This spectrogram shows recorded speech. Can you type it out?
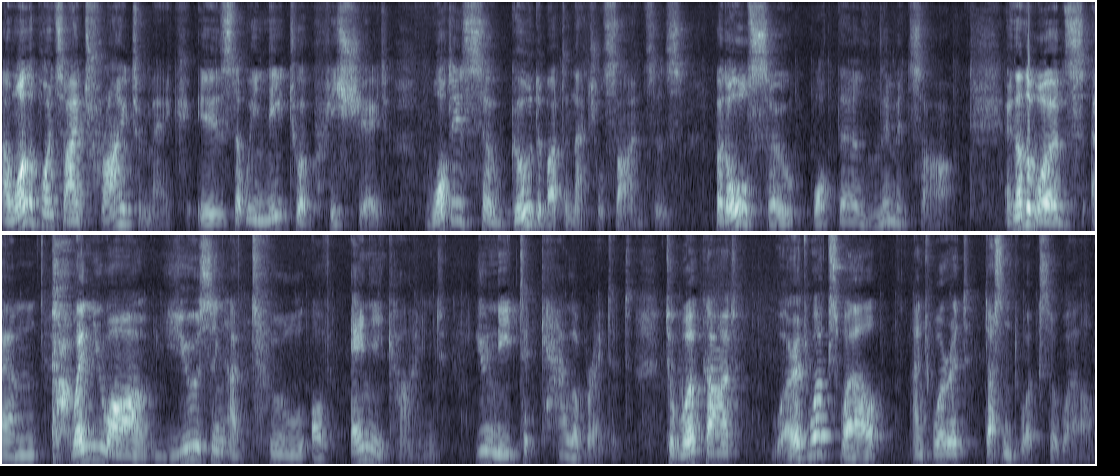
And one of the points I try to make is that we need to appreciate what is so good about the natural sciences, but also what their limits are. In other words, um, when you are using a tool of any kind, you need to calibrate it to work out where it works well and where it doesn't work so well.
